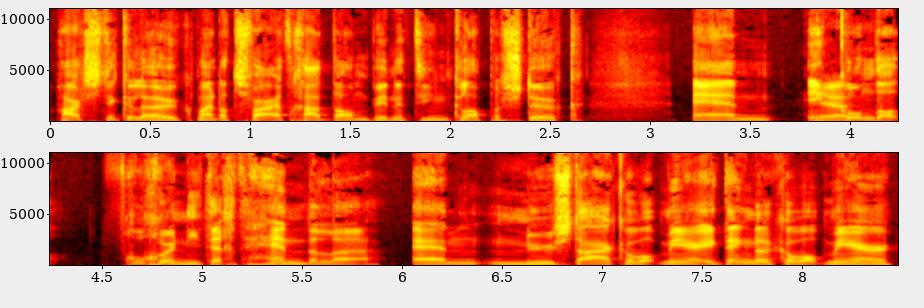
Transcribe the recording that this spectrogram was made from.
Hartstikke leuk, maar dat zwaard gaat dan binnen 10 klappen stuk. En ik Ja. kon dat vroeger niet echt handelen. En nu sta ik er wat meer, ik denk dat ik er wat meer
